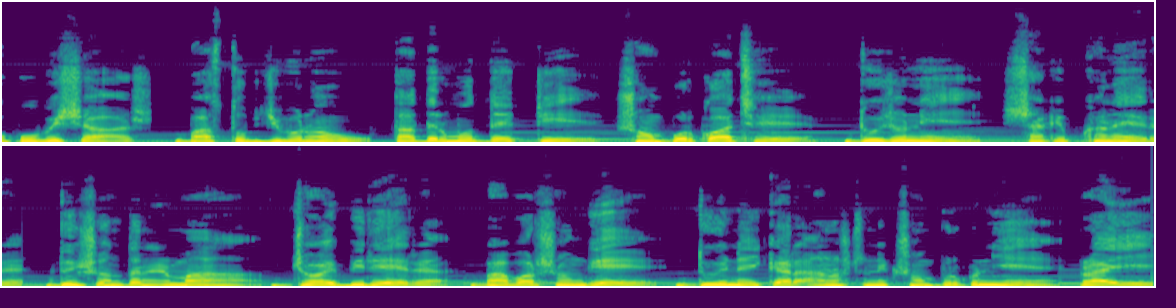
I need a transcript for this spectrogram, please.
অপু বিশ্বাস বাস্তব জীবনেও তাদের মধ্যে একটি সম্পর্ক আছে। দুজনই শাকিব খানের দুই সন্তানের মা জয়বীরের বাবার সঙ্গে দুই নায়িকার আনুষ্ঠানিক সম্পর্ক নিয়ে প্রায়ই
